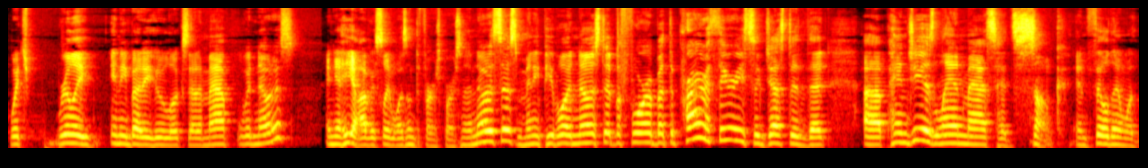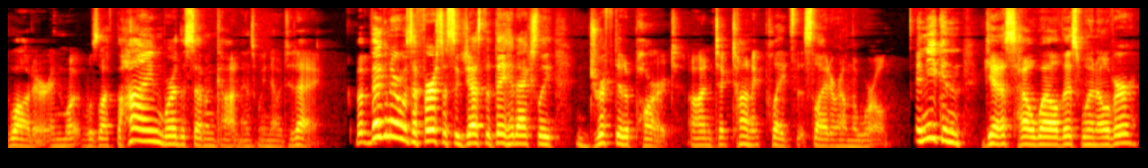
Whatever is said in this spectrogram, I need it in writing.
which really anybody who looks at a map would notice. And yet he obviously wasn't the first person to notice this. Many people had noticed it before, but the prior theory suggested that uh, Pangaea's landmass had sunk and filled in with water, and what was left behind were the seven continents we know today. But Wegener was the first to suggest that they had actually drifted apart on tectonic plates that slide around the world. And you can guess how well this went over,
